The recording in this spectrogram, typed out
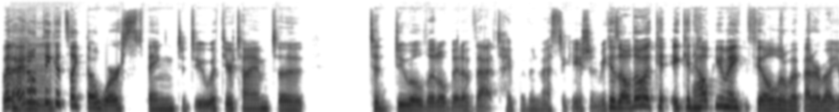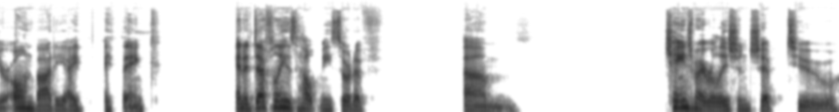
but mm-hmm. I don't think it's like the worst thing to do with your time to to do a little bit of that type of investigation because although it can, it can help you make feel a little bit better about your own body, I I think, and it definitely has helped me sort of um, change my relationship to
